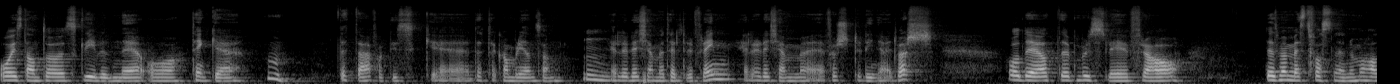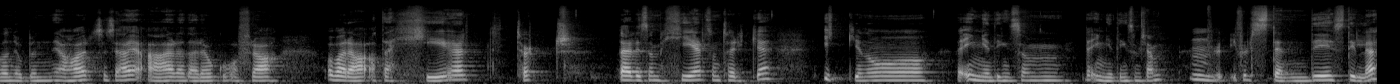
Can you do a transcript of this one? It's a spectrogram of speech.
og i stand til å skrive den ned og tenke hm, dette er faktisk eh, Dette kan bli en sang. Mm. Eller det kommer et helt refreng, eller det kommer første linja i et vers. Og det at det plutselig fra Det som er mest fascinerende med å ha den jobben jeg har, syns jeg, er det der å gå fra å være at det er helt tørt Det er liksom helt sånn tørke. Ikke noe Det er ingenting som, det er ingenting som kommer. Full- I fullstendig stille.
